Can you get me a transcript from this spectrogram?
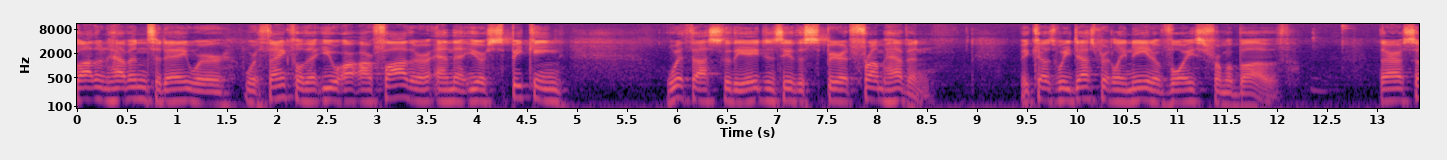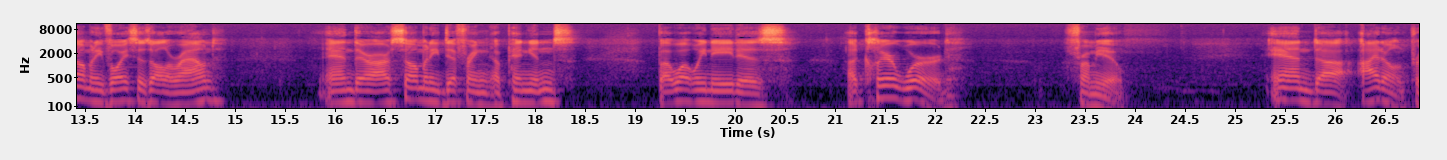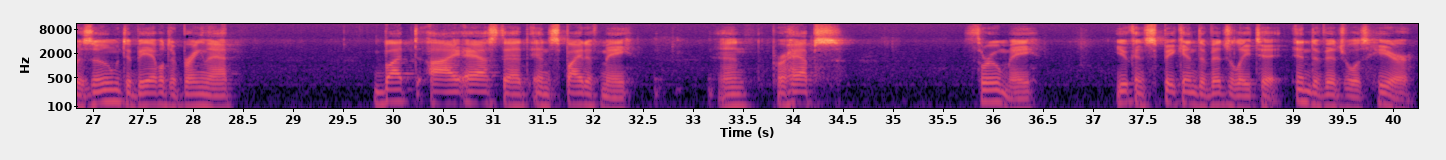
Father in heaven, today we're, we're thankful that you are our Father and that you're speaking with us through the agency of the Spirit from heaven because we desperately need a voice from above. There are so many voices all around, and there are so many differing opinions, but what we need is a clear word from you. And uh, I don't presume to be able to bring that, but I ask that in spite of me, and perhaps through me, you can speak individually to individuals here.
